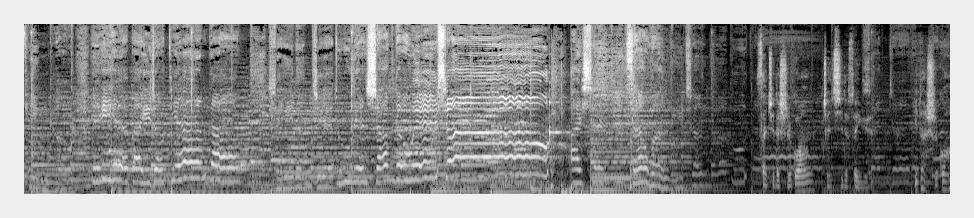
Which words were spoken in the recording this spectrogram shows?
停靠，黑夜白昼颠倒，谁能解读脸上的微笑？爱散去的时光，珍惜的岁月，一段时光，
